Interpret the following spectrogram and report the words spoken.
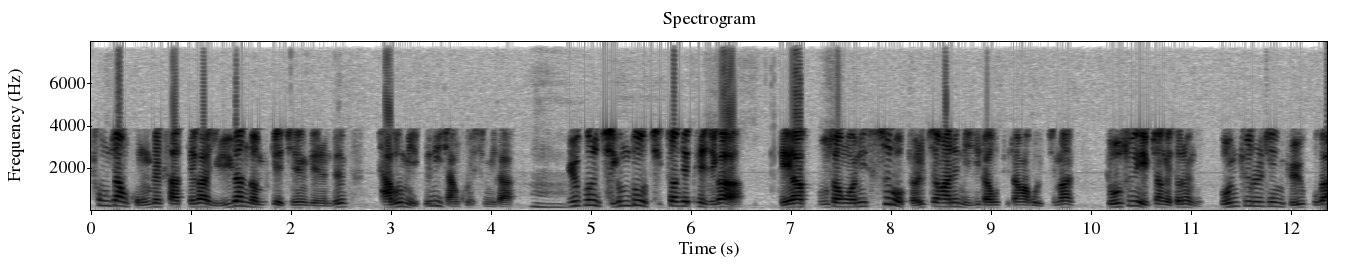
총장 공백 사태가 1년 넘게 진행되는 등 잡음이 끊이지 않고 있습니다. 아, 교육부는 지금도 직선제 폐지가 대학 구성원이 스스로 결정하는 일이라고 주장하고 있지만 교수의 입장에서는 돈줄을 진 교육부가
